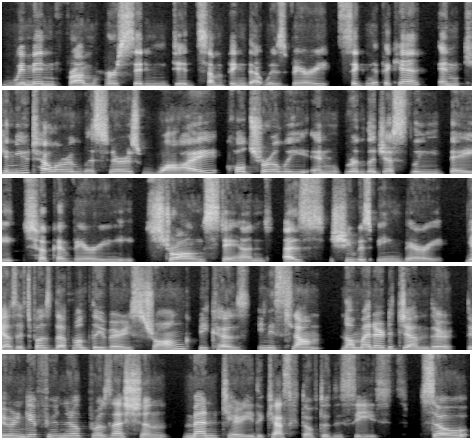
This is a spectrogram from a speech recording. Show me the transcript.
women from her city did something that was very significant. And can you tell our listeners why, culturally and religiously, they took a very strong stand as she was being buried? Yes, it was definitely very strong because in Islam, no matter the gender, during a funeral procession, men carry the casket of the deceased. So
